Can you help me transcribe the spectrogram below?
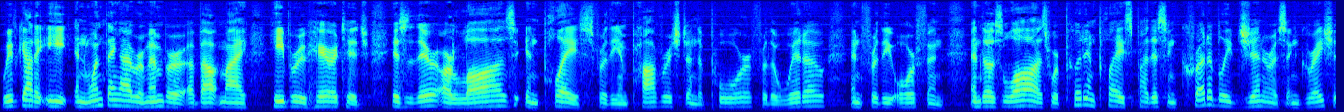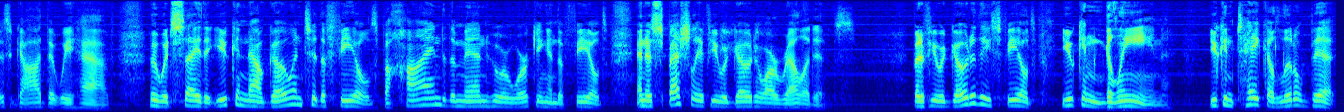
We've got to eat. And one thing I remember about my Hebrew heritage is that there are laws in place for the impoverished and the poor, for the widow and for the orphan. And those laws were put in place by this incredibly generous and gracious God that we have, who would say that you can now go into the fields behind the men who are working in the fields, and especially if you would go to our relatives. But if you would go to these fields, you can glean. You can take a little bit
